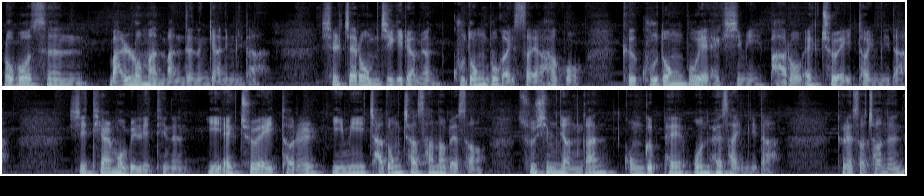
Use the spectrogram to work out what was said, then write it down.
로봇은 말로만 만드는 게 아닙니다. 실제로 움직이려면 구동부가 있어야 하고 그 구동부의 핵심이 바로 액추에이터입니다. CTR 모빌리티는 이 액추에이터를 이미 자동차 산업에서 수십 년간 공급해 온 회사입니다. 그래서 저는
